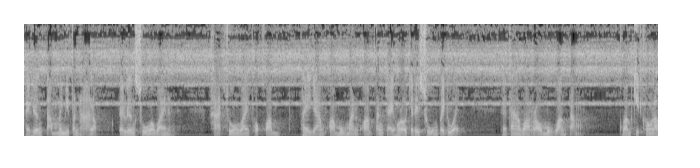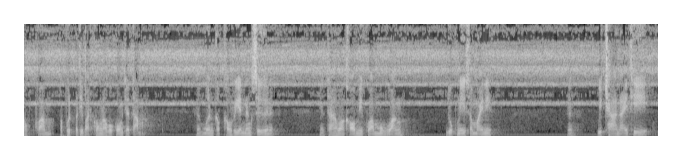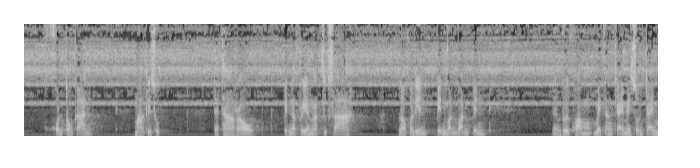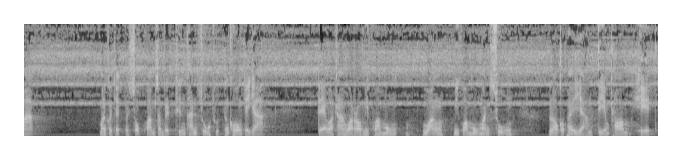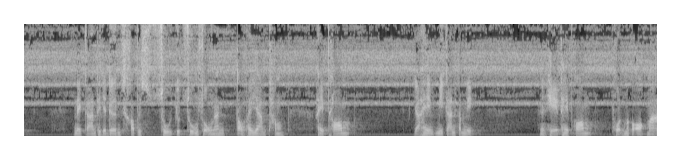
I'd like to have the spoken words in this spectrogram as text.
ไอ้เรื่องต่ำไม่มีปัญหาหรอกแต่เรื่องสูงเอาไว้นะ่ะคาดสูงไว้เพราะความพยายามความมุ่งมั่นความตั้งใจของเราจะได้สูงไปด้วย แต่ถ้าว่าเรามุ่งหวังต่ำความคิดของเราความประพฤติปฏิบัติของเราก็คงจะต่ำเหมือนกับเขาเรียนหนังสือเนี่ยถ้าว่าเขามีความมุ่งหวัง ยุคนี้สมัยนี้ วิชาไหนที่คนต้องการมากที่สุด แต่ถ้าเราเป็นนักเรียนนักศึกษา เราก็เรียนเป็นวันๆเป็นโดยความไม่ตั้งใจไม่สนใจมาก มันก็จะประสบความสำเร็จถึงขั้นสูงสุดนั่นคงจะยาก แต่ว่าถ้าว่าเรามีความมุ่งหวัง มีความมุ่งมั่นสูง เราก็พยายามเตรียมพร้อมเหตุ ในการที่จะเดินเข้าไปสู่จุดสูงส่งนั้น ต้องพยายามทำให้พร้อม อย่าให้มีการตำหนิ เหตุให้พร้อมผลมันก็ออกมา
